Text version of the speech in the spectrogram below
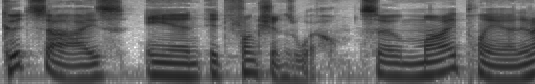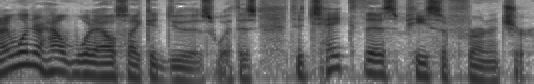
good size and it functions well. So my plan and i wonder how what else i could do this with is to take this piece of furniture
